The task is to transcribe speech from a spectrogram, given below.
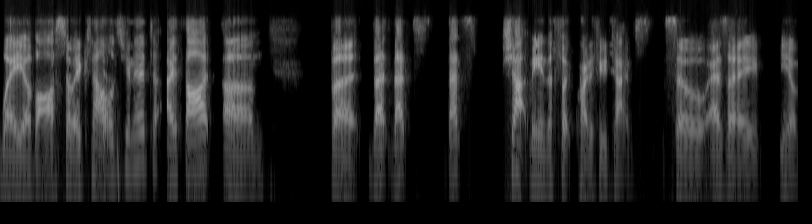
way of also acknowledging yeah. it, I thought. Um, but that that's that's shot me in the foot quite a few times. So as I, you know,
